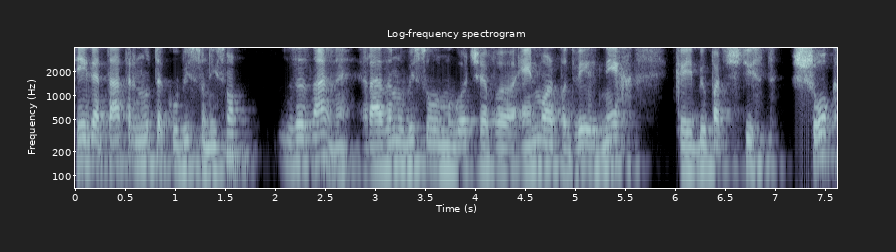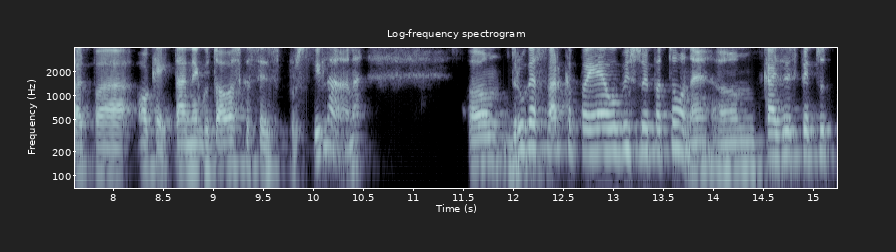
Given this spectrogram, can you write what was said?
Tega ta trenutek v bistvu nismo zaznali, ne? razen v bistvu mogoče v enem ali pa dveh dneh, ki je bil pač čist šok ali pa okay, ta negotovost, ki se je sprostila. Um, druga stvar, ki pa je v bistvu je pa to, um, kaj zdaj spet tudi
